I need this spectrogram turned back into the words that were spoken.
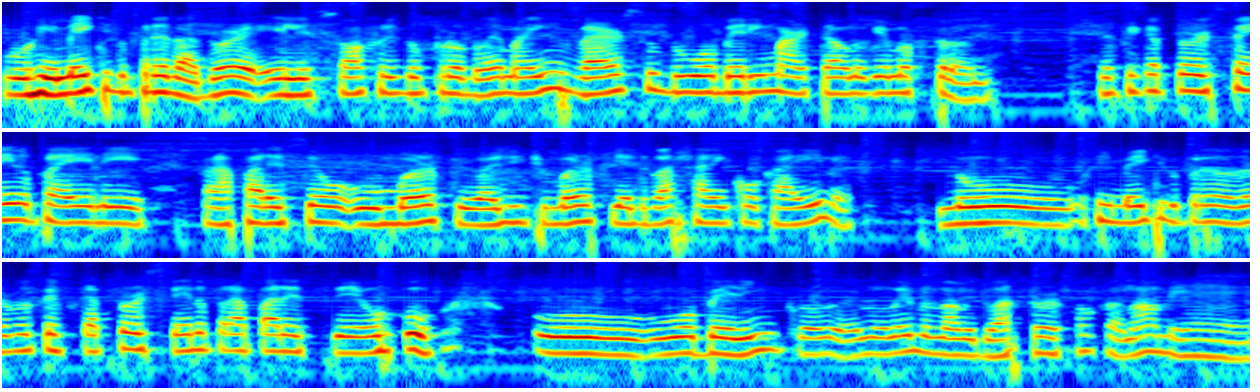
o remake do Predador, ele sofre do problema inverso do Oberyn Martell no Game of Thrones. Você fica torcendo para ele, para aparecer o Murphy, o agente Murphy, e eles acharem cocaína. No remake do Predador, você fica torcendo para aparecer o, o, o Oberyn, eu não lembro o nome do ator, qual que é o nome? É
